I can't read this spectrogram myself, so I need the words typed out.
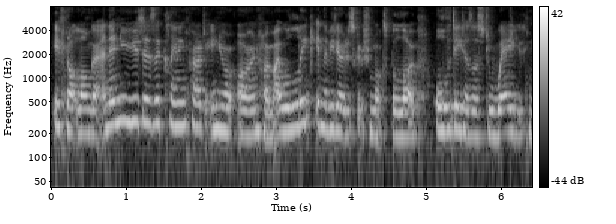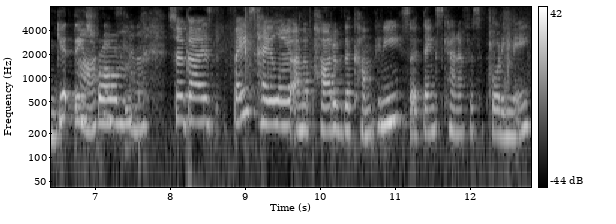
if not longer, and then you use it as a cleaning product in your own home. I will link in the video description box below all the details as to where you can get these Aw, from. Thanks, So guys, Face Halo, I'm a part of the company, so thanks Canna for supporting me.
